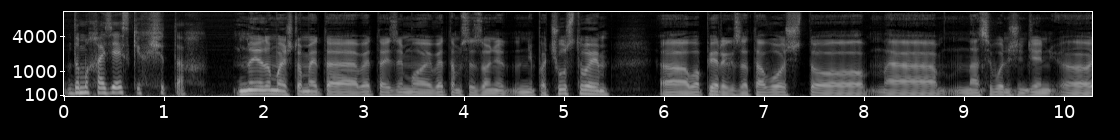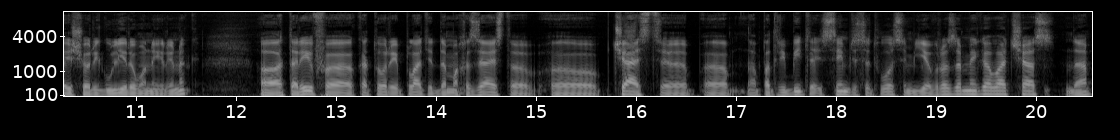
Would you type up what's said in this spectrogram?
домохозяйских счетах? Ну, я думаю, что мы это в этой зимой, в этом сезоне не почувствуем. Uh, во-первых, из-за того, что uh, на сегодняшний день uh, еще регулированный рынок. Тариф, который платит домохозяйство, часть потребителей 78 евро за мегаватт-час, да, а,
